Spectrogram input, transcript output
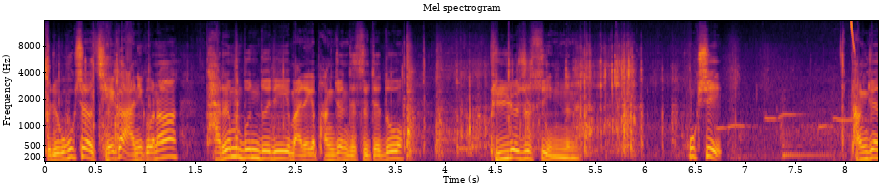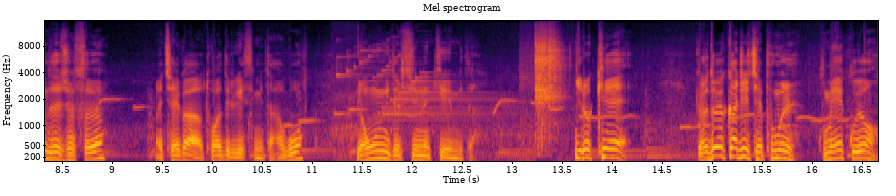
그리고 혹시라도 제가 아니거나 다른 분들이 만약에 방전됐을 때도 빌려줄 수 있는 혹시 방전되셨어요? 제가 도와드리겠습니다 하고 영웅이 될 수 있는 기회입니다. 이렇게 8가지 제품을 구매했고요.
